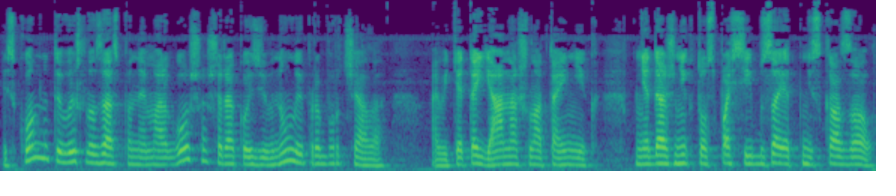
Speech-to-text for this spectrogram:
Из комнаты вышла заспанная Маргоша, широко зевнула и пробурчала. «А ведь это я нашла тайник. Мне даже никто спасибо за это не сказал».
